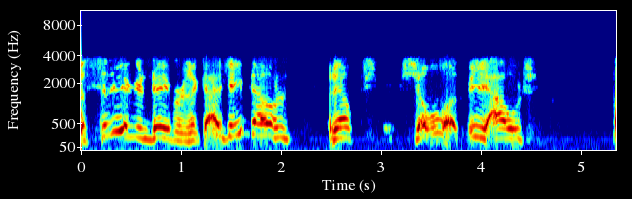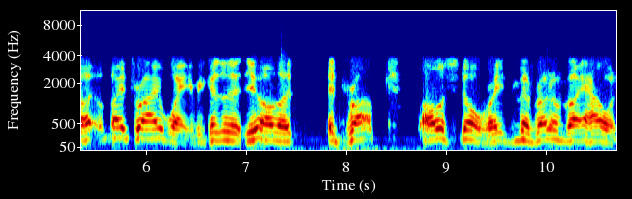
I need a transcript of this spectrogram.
a city of good neighbors. A guy came down and helped shovel me out uh, my driveway because of, the- you know the it dropped all the snow right in front of my house,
